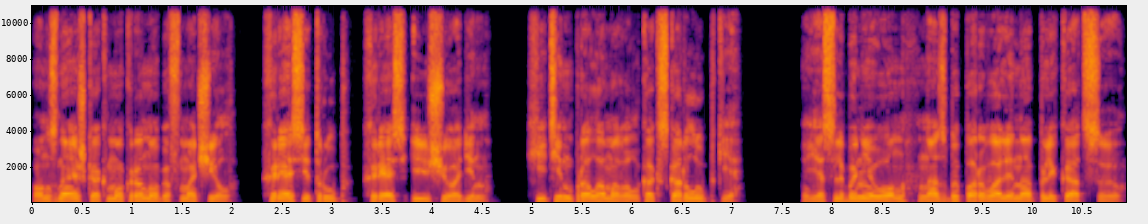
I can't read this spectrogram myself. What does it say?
«Он знаешь, как мокроногов мочил? Хрясь и труп, хрясь и еще один. Хитин проламывал, как скорлупки, если бы не он, нас бы порвали на аппликацию.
